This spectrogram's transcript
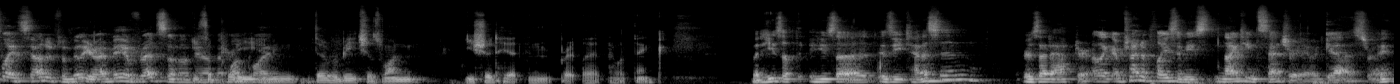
why it sounded familiar. I may have read some of he's a pretty. I mean, Dover Beach is one you should hit in Brit Lit, I would think. But he's up. He's uh, is he Tennyson or is that after? Like I'm trying to place him. He's 19th century, I would guess, right?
